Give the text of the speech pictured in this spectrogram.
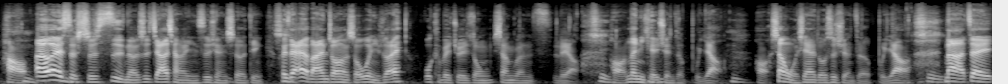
好，iOS 十四呢是加强隐私权设定，会在 App 安装的时候问你说：“哎，我可不可以追踪相关的资料？”是，好，那你可以选择不要。好像我现在都是选择不要。是，那在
